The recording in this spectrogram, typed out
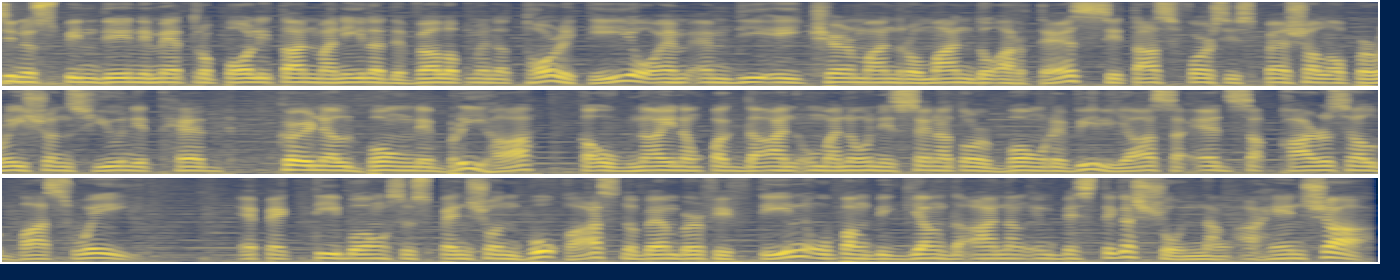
Sinuspindi ni Metropolitan Manila Development Authority o MMDA Chairman Romando Artes si Task Force Special Operations Unit Head Colonel Bong Nebriha kaugnay ng pagdaan umano ni Senator Bong Revilla sa EDSA Carousel Busway. Epektibo ang suspensyon bukas, November 15 upang bigyang daan ng investigasyon ng ahensya.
